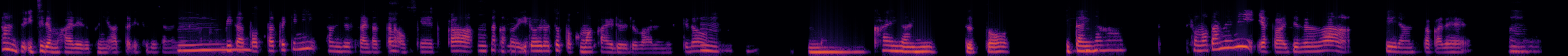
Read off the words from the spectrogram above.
31でも入れる国あったりするじゃないうですか。ビザーん。取った時に30歳だったあ、らオッケーとか、うんなんかそういううん。色々ちょっと細かいルールはあるんですけど、うん。うーん、海外にずっといたいな。そのためにやっぱ自分はフリーランスとかで、あうん。の、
